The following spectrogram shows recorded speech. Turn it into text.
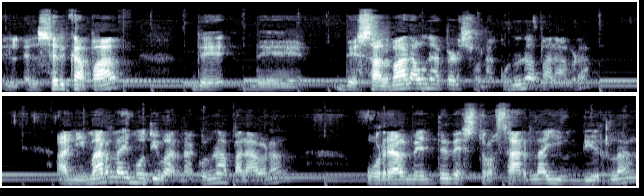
el, ser capaz de, de, salvar a una persona con una palabra, animarla y motivarla con una palabra, o realmente destrozarla y hundirla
